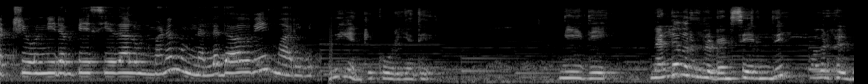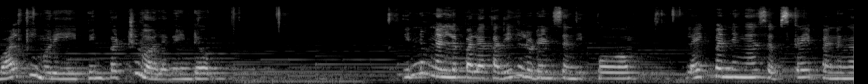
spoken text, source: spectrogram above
பற்றி உன்னிடம் பேசியதால் உன் மனமும் நல்லதாகவே மாறிவிட்டது. என்று கூறியது. நீதி நல்லவர்களுடன் சேர்ந்து அவர்கள் வாழ்க்கை முறையை பின்பற்றி வாழ வேண்டும். இன்னும் நல்ல பல கதைகளுடன் சந்திப்போம். லைக் பண்ணுங்க சப்ஸ்கிரைப் பண்ணுங்க.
